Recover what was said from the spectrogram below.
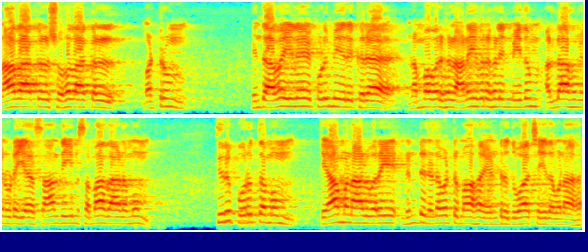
நாதாக்கள் சுகதாக்கள் மற்றும் இந்த அவையிலே குழுமி இருக்கிற நம்மவர்கள் அனைவர்களின் மீதும் அல்லாஹுவினுடைய சாந்தியும் சமாதானமும் திருப்பொருத்தமும் கியாம நாள் வரை நின்று நிலவட்டுமாக என்று துவா செய்தவனாக.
